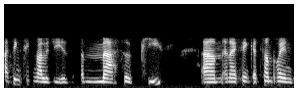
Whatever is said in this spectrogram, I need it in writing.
I think technology is a massive piece, um, and I think at some point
